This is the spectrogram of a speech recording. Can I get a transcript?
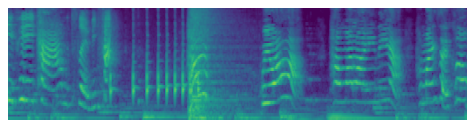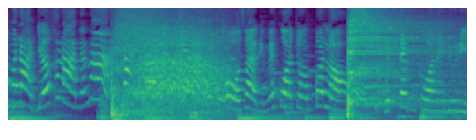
่พี่คะมันสวยไหมคะวิว่าทำอะไรเนี่ยทำไมใส่เครื่องประดับเยอะขนาดนั้นน่ะใส่อะไรเนี่ยโอ้ใส่นี่ไม่กลัวโจรปล้นหรอกเพชรเต็มตัวเลยดูดิ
